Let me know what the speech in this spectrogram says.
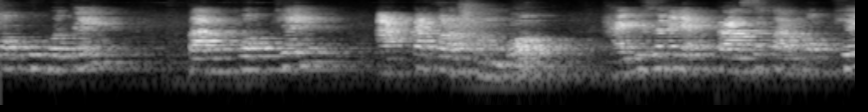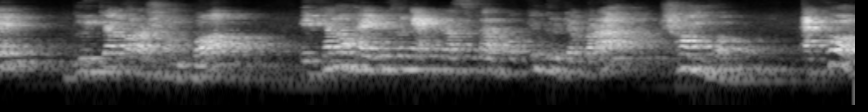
কক্ষপথে, তার পক্ষে আটটা করা সম্ভব। হাইড্রোজেনের একটা আছে, তার পক্ষে দুইটা করা সম্ভব। এখানেও হাইড্রোজেনের একটা আছে, তার পক্ষে দুইটা করা সম্ভব। এখন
